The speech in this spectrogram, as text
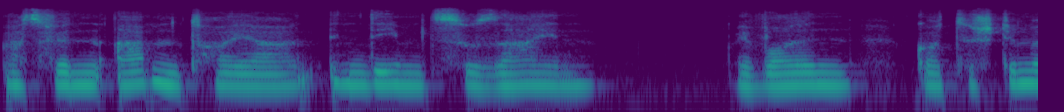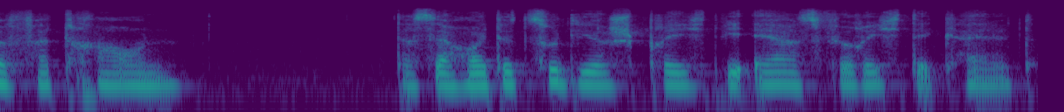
was für ein Abenteuer in dem zu sein. Wir wollen Gottes Stimme vertrauen, dass er heute zu dir spricht, wie er es für richtig hält,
